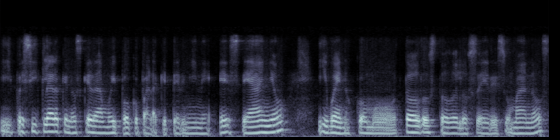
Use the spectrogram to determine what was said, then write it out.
Y pues sí, claro que nos queda muy poco para que termine este año. Y bueno, como todos, todos los seres humanos,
